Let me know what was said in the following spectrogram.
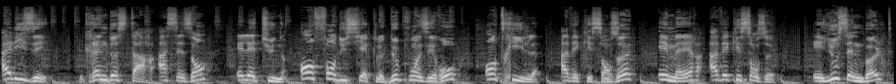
Alizé, graine de star à 16 ans, elle est une enfant du siècle 2.0, entre île avec et sans E, et mère avec et sans E. Et Usain Bolt,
